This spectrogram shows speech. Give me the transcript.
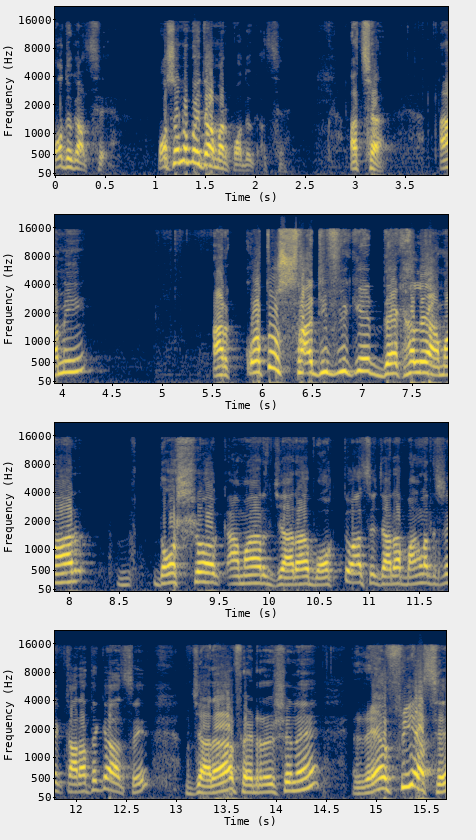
পদক আছে। পঁচানব্বইতে আমার পদক আছে। আচ্ছা আমি আর কত সার্টিফিকেট দেখালে আমার দর্শক, আমার যারা ভক্ত আছে, যারা বাংলাদেশে কারা থেকে আছে, যারা ফেডারেশনে রেফারি আছে,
